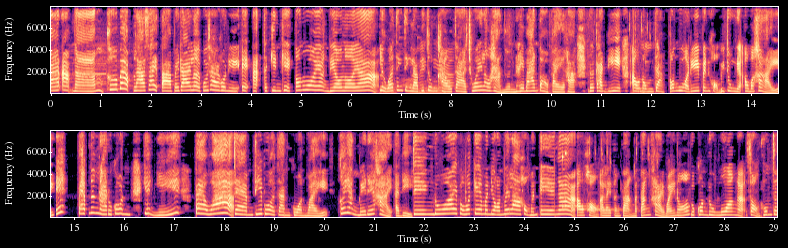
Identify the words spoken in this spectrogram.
บ้านอาบน้ำคือแบบลาสายตาไปได้เลยผู้ชายคนนี้เอะอะจะกินเค้กต้นวัวอย่างเดียวเลยอะหรือว่าจริง ๆ แล้วพี่จุงเขาจะช่วยเราหาเงินให้บ้านต่อไปค่ะโดยการที่เอานมจากต้นวัวที่เป็นของพี่จุงเนี่ยเอามาขาย เอ๊ะ แป๊บนึงนะทุกคน อย่างนี้ แปลว่าแจมที่บัวจันกวนไว้ ก็ยังไม่ได้ขายอดีตจริงด้วย เพราะว่าเกมมันย้อนเวลาของมันเองอะเอาของอะไรต่างๆ มาตั้งขายไว้เนาะทุกคนดูง่วงอะสองทุ่มจะ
